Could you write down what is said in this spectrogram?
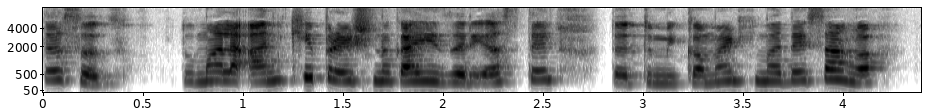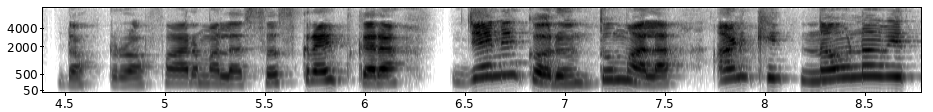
तसंच तुम्हाला आणखी प्रश्न काही जरी असतील तर तुम्ही कमेंटमध्ये सांगा. डॉक्टर ऑफ फार्माला सबस्क्राईब करा जेणेकरून तुम्हाला आणखी नवनवीन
